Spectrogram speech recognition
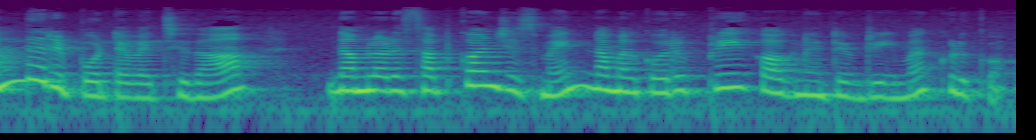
அந்த ரிப்போர்ட்டை வச்சு தான் நம்மளோட சப்கான்ஷியஸ் மைண்ட் நம்மளுக்கு ஒரு ப்ரீ காக்னேட்டிவ் ட்ரீமை கொடுக்கும்.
